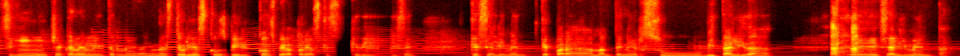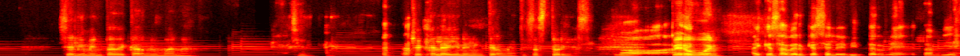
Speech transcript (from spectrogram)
Sí, chécale en la internet, hay unas teorías conspiratorias que, dicen que se alimenta, que para mantener su vitalidad eh, se alimenta, se alimenta de carne humana. Sí. Chécale ahí en el internet esas teorías. No, pero bueno. Hay que saber qué se lee en internet también.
